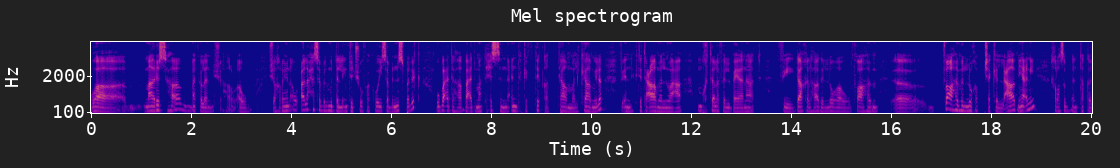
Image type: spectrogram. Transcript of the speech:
ومارسها مثلا شهر أو شهرين أو على حسب المدة اللي أنت تشوفها كويسة بالنسبة لك. وبعدها بعد ما تحس إن عندك الثقة التامة الكاملة في إنك تتعامل مع مختلف البيانات في داخل هذه اللغة وفاهم آه فاهم اللغة بشكل عام يعني خلاص بننتقل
